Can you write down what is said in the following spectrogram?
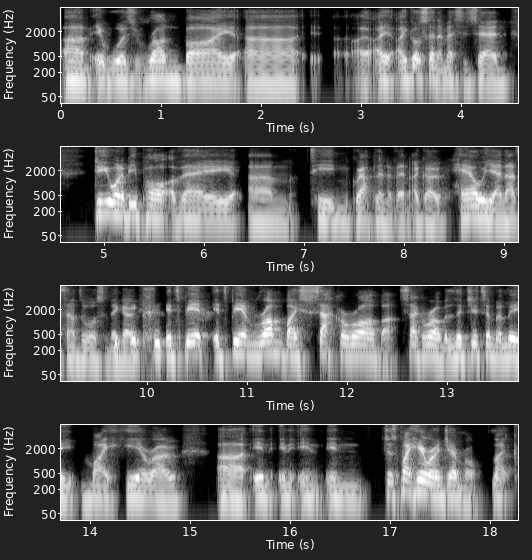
Um, it was run by, uh, I, I got sent a message saying, do you want to be part of a um, team grappling event? I go, hell yeah, that sounds awesome. They go, it's being it's being run by Sakuraba. Sakuraba, legitimately my hero uh, in in in in just my hero in general, like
